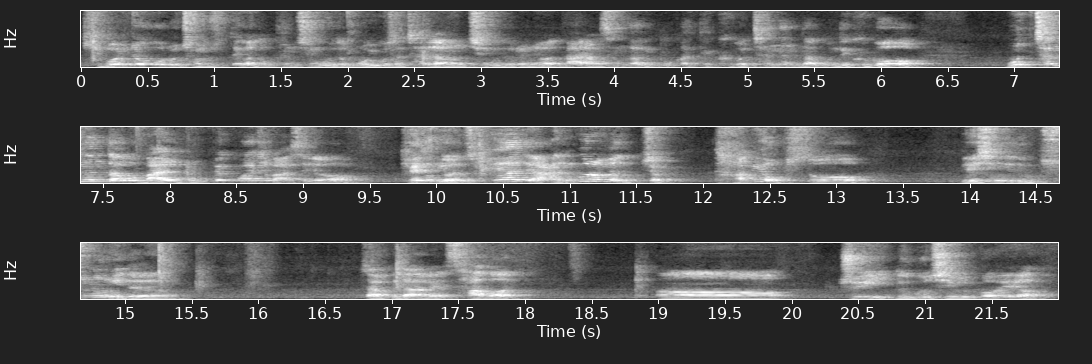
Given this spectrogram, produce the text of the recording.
기본적으로 점수대가 높은 친구들 모의고사 잘 나오는 친구들은요 나랑 생각이 똑같아 그거 찾는다고 근데 그거 못 찾는다고 말 못 뱉고 하지 마세요 계속 연습해야 돼. 안 그러면 진짜 답이 없어. 내신이든 수능이든. 자, 그 다음에 4번. 어, 주의 누구 지울 거예요?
